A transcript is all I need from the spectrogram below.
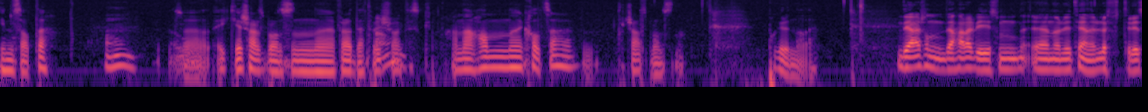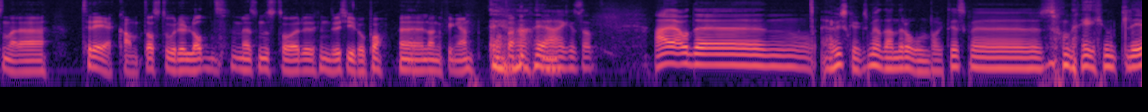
innsatte. Mm. Så ikke Charles Bronson eh, fra Death Wish, Ja. faktisk. Han, han eh, kalte seg for Charles Bronson da. Av det. Det, er sånn, det her er de som eh, når de tjener løfter i sånne der trekanta store lodd med som det står 100 kilo på, med langfingeren. Ja, ja, ikke sant. Nei, og det Jeg husker ikke så mye av den rollen, faktisk, med, sånn egentlig,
